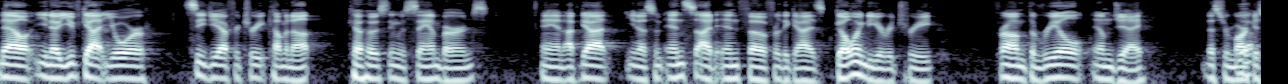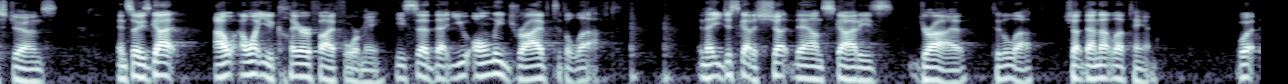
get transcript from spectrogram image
Now, you know, you've got your CGF retreat coming up, co hosting with Sam Burns. And I've got, you know, some inside info for the guys going to your retreat from the real MJ, Mr. Marcus Jones. And so he's got, I, I want you to clarify for me. He said that you only drive to the left and that you just got to shut down Scottie's drive to the left, shut down that left hand. What,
